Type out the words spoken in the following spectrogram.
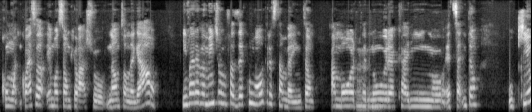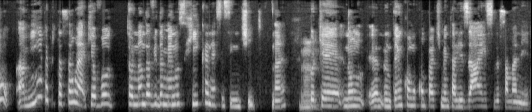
com, com essa emoção que eu acho não tão legal, invariavelmente eu vou fazer com outras também. Então, amor, uhum. ternura, carinho, etc. Então, o que eu, a minha interpretação é que eu vou tornando a vida menos rica nesse sentido, né? Hum. Porque não, eu não tenho como compartimentalizar isso dessa maneira.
